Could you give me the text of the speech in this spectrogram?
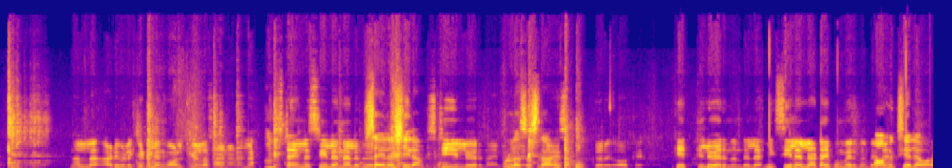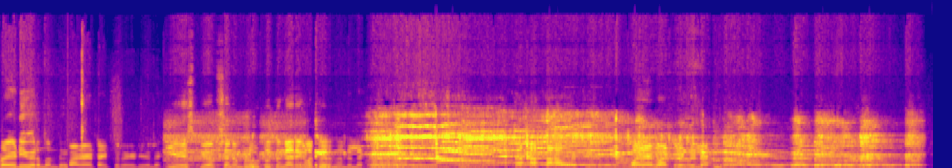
നല്ല അടിപൊളി കിടിലും ക്വാളിറ്റി ഉള്ള സാധനമാണ് അല്ലേ സ്റ്റെയിൻലെസ് സ്റ്റീൽ തന്നെ അല്ലേ സ്റ്റൈൻലെസ് സ്റ്റീലാണ് സ്റ്റീലിൽ വരുന്നത് റൈസ് കുക്കർ ഓക്കെ കെറ്റിൽ വരുന്നുണ്ട് അല്ലേ? മിക്സിയിൽ എല്ലാ ടൈപ്പും വരുന്നുണ്ട് ആ മിക്സി അല്ല റേഡിയോ വരുന്നുണ്ട്. പഴയ ടൈപ്പ് റേഡിയോ അല്ലേ? യു എസ് പി ഓപ്ഷനും ബ്ലൂടൂത്തും കാര്യങ്ങളൊക്കെ വരുന്നുണ്ട് അല്ലേ? ഓക്കെ പഴയ പാട്ട് കിട്ടില്ലേ?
